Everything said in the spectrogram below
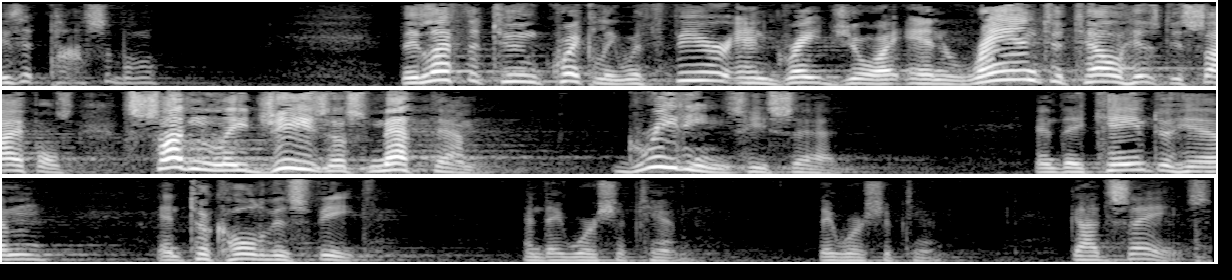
Is it possible? They left the tomb quickly with fear and great joy and ran to tell his disciples. Suddenly Jesus met them. Greetings, he said. And they came to him and took hold of his feet and they worshiped him. They worshiped him. God saves.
